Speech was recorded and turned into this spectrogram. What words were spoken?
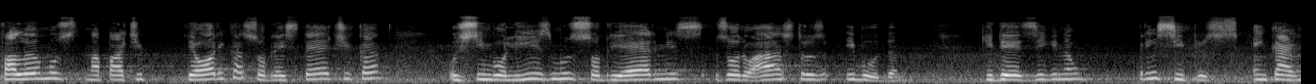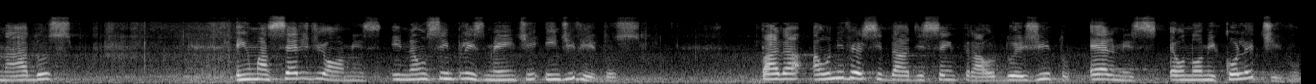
Falamos na parte teórica sobre a estética, os simbolismos sobre Hermes, Zoroastro e Buda, que designam princípios encarnados em uma série de homens e não simplesmente indivíduos. Para a Universidade Central do Egito, Hermes é o nome coletivo.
